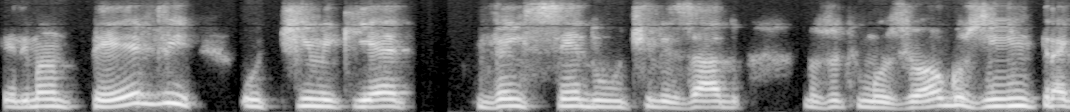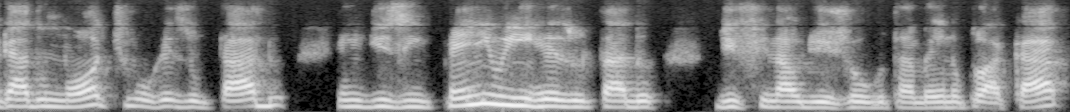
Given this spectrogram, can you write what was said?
ele manteve o time que é vem sendo utilizado nos últimos jogos e entregado um ótimo resultado em desempenho e em resultado de final de jogo também no placar.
